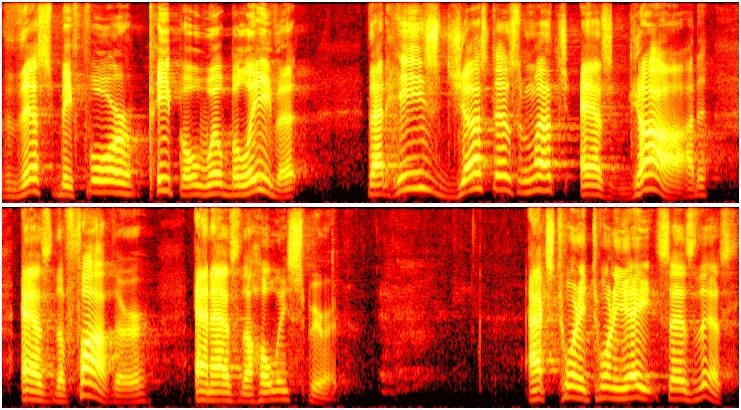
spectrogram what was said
this before people will believe it that he's just as much as God as the Father and as the Holy Spirit? Acts 20 28 says this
